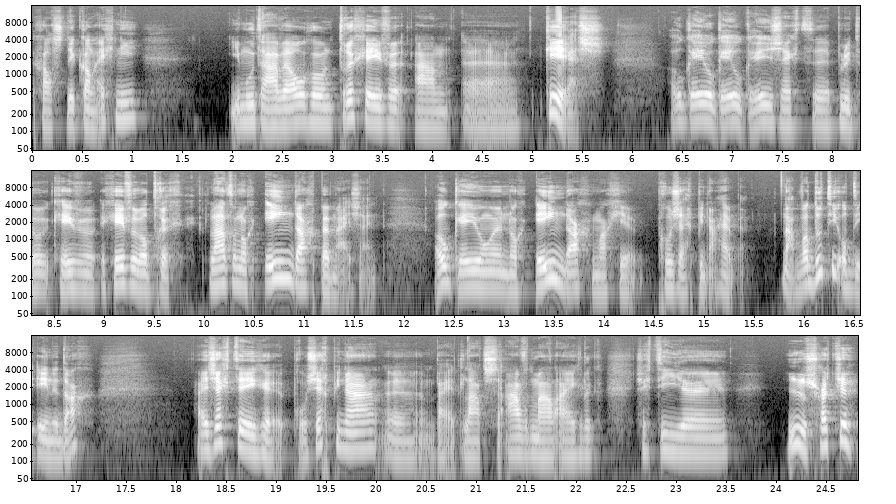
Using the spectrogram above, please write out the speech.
gast, dit kan echt niet je moet haar wel gewoon teruggeven aan uh, Keres. Oké, oké, oké, zegt uh, Pluto. Ik geef, geef er wel terug. Laat er nog één dag bij mij zijn. Oké, jongen, nog één dag mag je Proserpina hebben. Nou, wat doet hij op die ene dag? Hij zegt tegen Proserpina, uh, bij het laatste avondmaal eigenlijk, zegt hij... Hier, schatje,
